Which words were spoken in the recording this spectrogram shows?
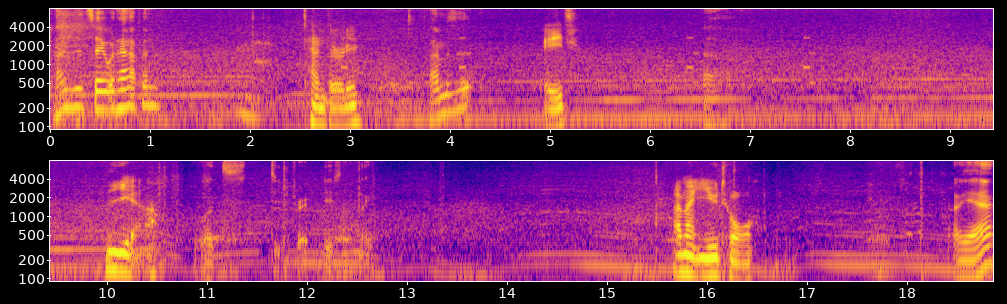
Time did it say what happened? 1030. Time is it? 8. Uh, Yeah. let's do, do something. I'm at U-Tool. Oh yeah?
